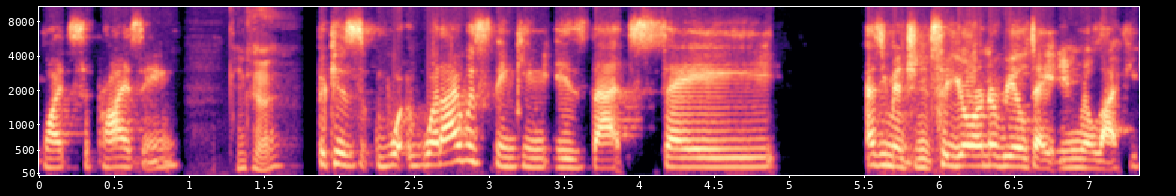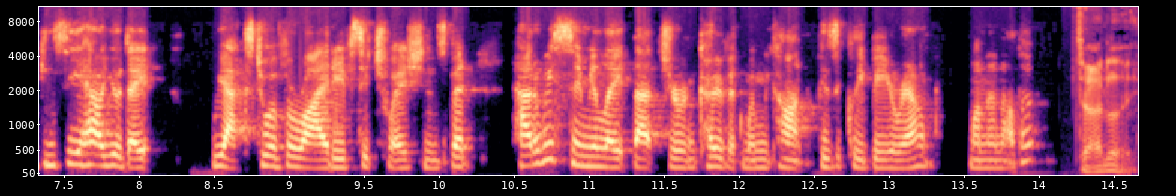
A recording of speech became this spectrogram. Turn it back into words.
quite surprising Okay. because what, what i was thinking is that say as you mentioned so you're on a real date in real life. You can see how your date reacts to a variety of situations but how do we simulate that during covid when we can't physically be around one another? Totally.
